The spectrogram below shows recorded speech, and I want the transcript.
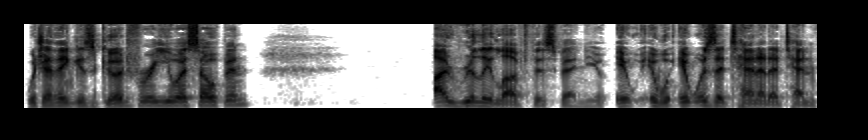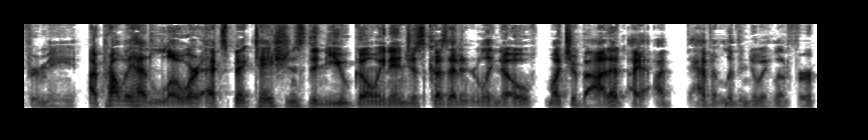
which I think is good for a U.S. Open. I really loved this venue. It, it, it was a 10 out of 10 for me. I probably had lower expectations than you going in just because I didn't really know much about it. I, I haven't lived in New England for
